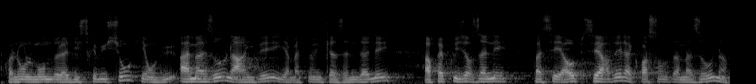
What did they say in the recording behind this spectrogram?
Prenons le monde de la distribution qui ont vu Amazon arriver il y a maintenant une quinzaine d'années. Après plusieurs années passées à observer la croissance d'Amazon,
